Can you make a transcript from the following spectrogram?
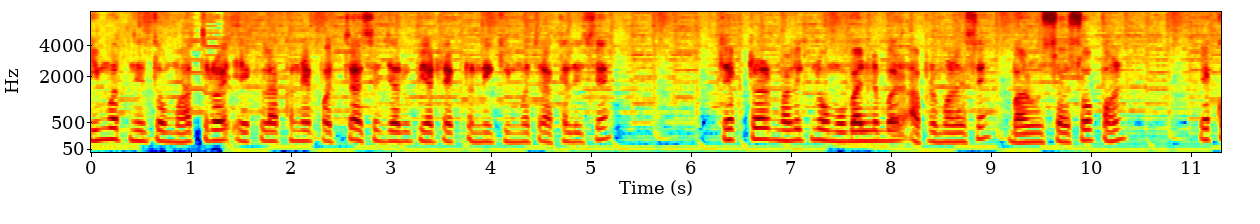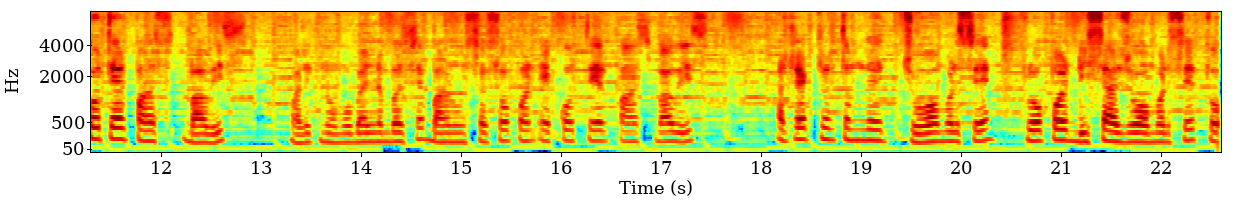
કિંમતની, તો માત્ર એક લાખ અને પચાસ હજાર રૂપિયા ટ્રેક્ટરની કિંમત રાખેલી છે. ટ્રેક્ટર માલિકનો મોબાઈલ નંબર આ પ્રમાણે છે, બાણું છ ચોપન એકોતેર પાંચ બાવીસ. માલિકનો મોબાઈલ નંબર છે, બાણું છ પણ એકોતેર પાંચ બાવીસ. આ ટ્રેક્ટર તમને જોવા મળશે. પ્રોપર દિશા જોવા મળશે તો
